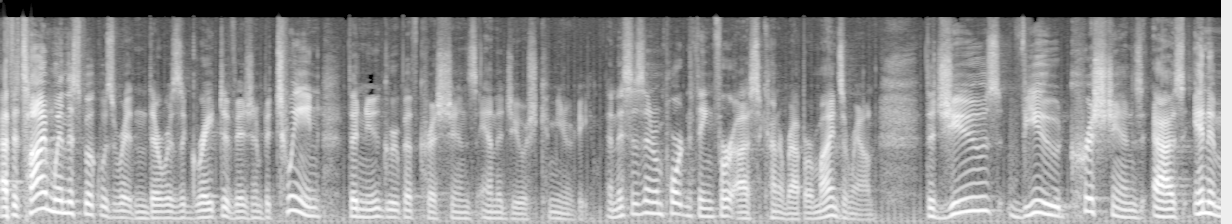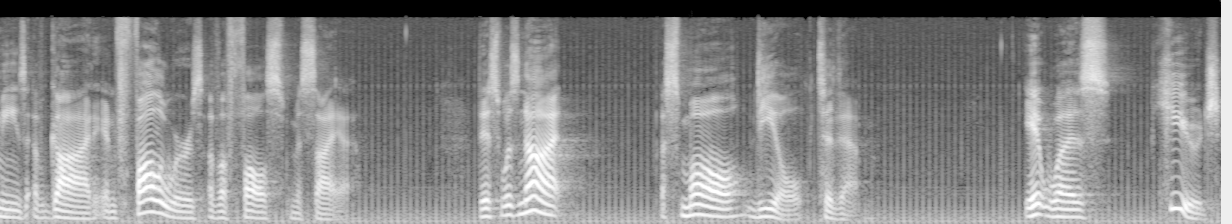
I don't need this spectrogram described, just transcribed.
At the time when this book was written, there was a great division between the new group of Christians and the Jewish community. And this is an important thing for us to kind of wrap our minds around. The Jews viewed Christians as enemies of God and followers of a false Messiah. This was not a small deal to them. It was huge.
